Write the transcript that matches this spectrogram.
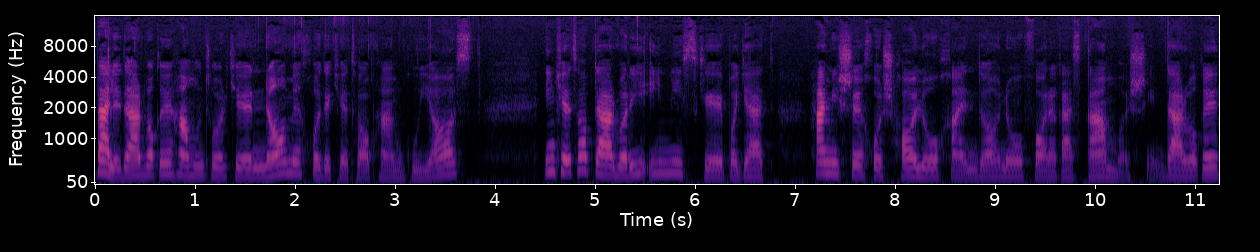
بله در واقع همونطور که نام خود کتاب هم گویاست این کتاب درباره این نیست که باید همیشه خوشحال و خندان و فارغ از غم باشیم. در واقع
